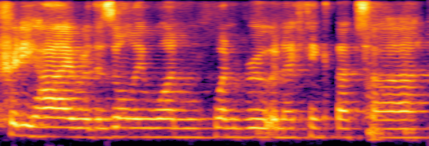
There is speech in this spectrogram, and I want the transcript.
pretty high. Where there's only one one route, and I think that's uh,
